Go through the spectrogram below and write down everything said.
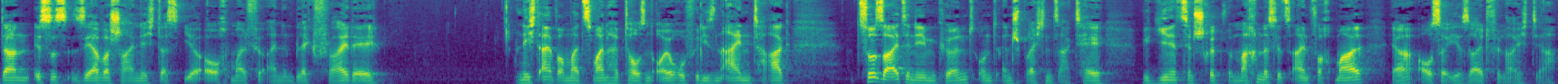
dann ist es sehr wahrscheinlich, dass ihr auch mal für einen Black Friday nicht einfach mal zweieinhalbtausend Euro für diesen einen Tag zur Seite nehmen könnt und entsprechend sagt, hey, wir gehen jetzt den Schritt, wir machen das jetzt einfach mal, ja, außer ihr seid vielleicht, ja,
